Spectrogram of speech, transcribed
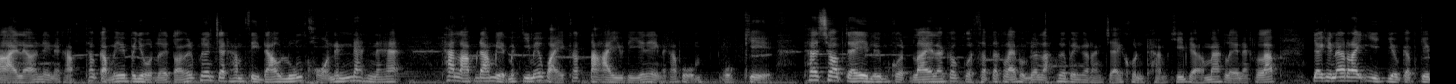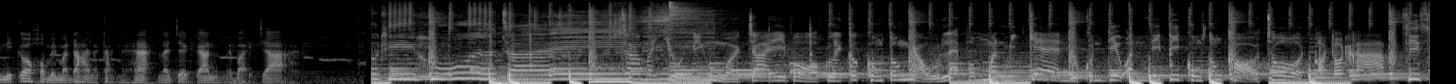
ตายแล้วเนี่ยนะครับ เท่ากับไม่มีประโยชน์เลย ต่อเพื่อนๆจะทำสีดาวลุ้งของแน่นๆนะฮะ ถ้ารับดาเมจเมื่อกี้ไม่ไหวก็ตายอยู่ดีนั่นเองนะครับผม โอเค ถ้าชอบใจอย่าลืมกดไลค์แล้วก็กด subscribe ผมด้วยล่ะเพื่อเป็นกำลังใจให้คนทำคลิปอย่างมากเลยนะครับ อยากเห็นอะไรอีกเกี่ยวกับเกมนี้ก็คอมเมนต์มาได้ละกันนะฮะ แล้วเจอกัน บ๊ายบายจ้าที่หัวใจ ถ้ามาอยู่ในหัวใจบอกเลยก็คงต้องเหงา และเพราะมันมีแค่อยู่คนเดียวอันนี้พี่คงต้องขอโทษ ขอโทษครับ ที่โส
